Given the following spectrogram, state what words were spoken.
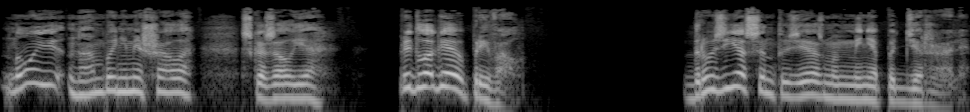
«Ну и нам бы не мешало», — сказал я. «Предлагаю привал». Друзья с энтузиазмом меня поддержали.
